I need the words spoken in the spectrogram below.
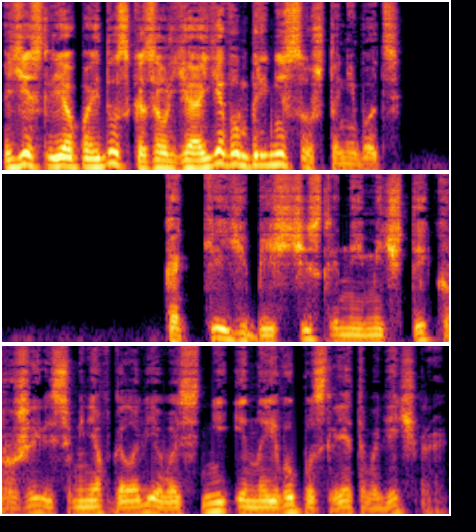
«Если я пойду, — сказал я, — я вам принесу что-нибудь». Какие бесчисленные мечты кружились у меня в голове во сне и наяву после этого вечера.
